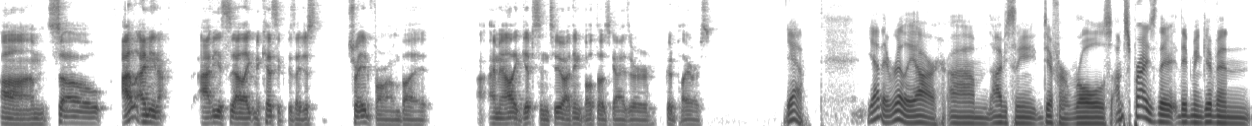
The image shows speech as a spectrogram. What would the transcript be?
Um, so I, I mean, obviously I like McKissic because I just trade for him, but I mean I like Gibson too. I think both those guys are good players. Yeah. Yeah, they really are. Um, obviously, different roles. I'm surprised they they've been giving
